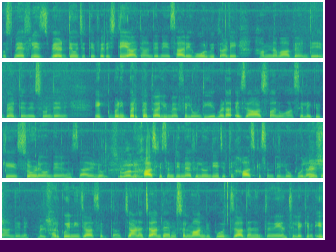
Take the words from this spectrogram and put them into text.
ਉਸ ਮਹਿਫਿਲ 'ਚ ਬੈਠਦੇ ਹੋ ਜਿੱਥੇ ਫਰਿਸ਼ਤੇ ਆ ਜਾਂਦੇ ਨੇ ਸਾਰੇ ਹੋਰ ਵੀ ਤੁਹਾਡੇ ਹਮ ਨਵਾ ਬੈਠਦੇ ਬੈਠਦੇ ਨੇ ਸੁਣਦੇ ਨੇ ਇੱਕ ਬੜੀ ਬਰਕਤ ਵਾਲੀ ਮਹਿਫਿਲ ਹੁੰਦੀ ਹੈ ਬੜਾ ਇਜ਼ਾਜ਼ ਸਾਨੂੰ ਹਾਸਿਲ ਹੈ ਕਿਉਂਕਿ ਸੁਣਨੇ ਹੁੰਦੇ ਨੇ ਨਾ ਸਾਰੇ ਲੋਕ ਸੁਭਾਨ ਇੱਕ ਖਾਸ ਕਿਸਮ ਦੀ ਮਹਿਫਿਲ ਹੁੰਦੀ ਹੈ ਜਿੱਥੇ ਖਾਸ ਕਿਸਮ ਦੇ ਲੋਕ ਬੁਲਾਏ ਬੇਸ਼ੱਕ, ਜਾਂਦੇ ਨੇ ਬੇਸ਼ੱਕ। ਹਰ ਕੋਈ ਨਹੀਂ ਜਾ ਸਕਦਾ ਜਾਣਾ ਚਾਹੁੰਦਾ ਹੈ ਮੁਸਲਮਾਨ ਵੀ ਬਹੁਤ ਜ਼ਿਆਦਾ ਨੇ ਦੁਨੀਆ 'ਚ ਲੇਕਿਨ ਇਹ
